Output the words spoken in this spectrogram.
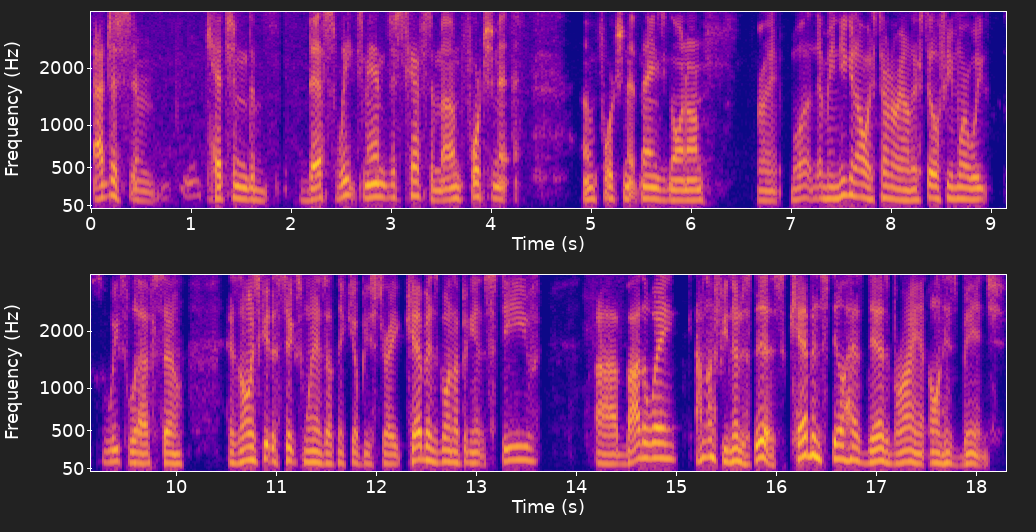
I just am catching the best weeks, man. Just have some unfortunate, unfortunate things going on. Right. Well, I mean, you can always turn around. There's still a few more weeks weeks left, so as long as you get to six wins, I think you'll be straight. Kevin's going up against Steve. Uh, by the way, I don't know if you noticed this. Kevin still has Dez Bryant on his bench.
